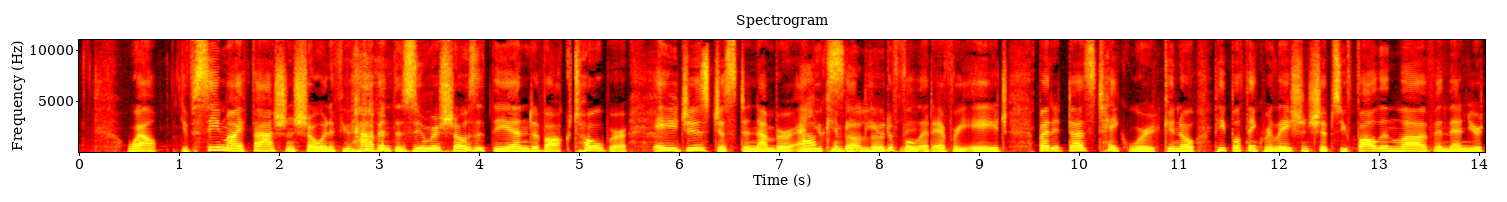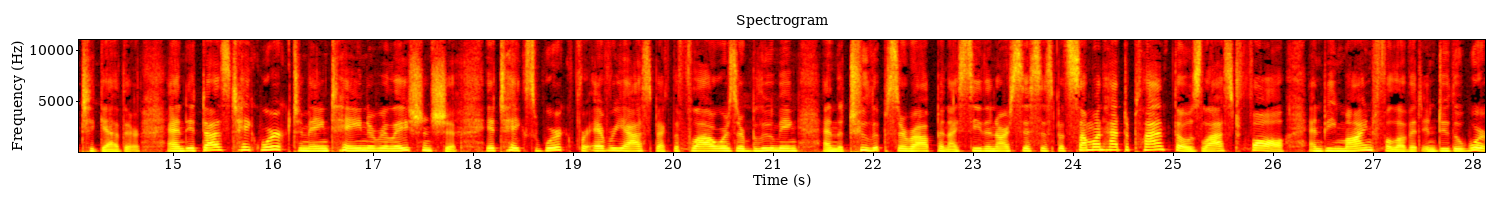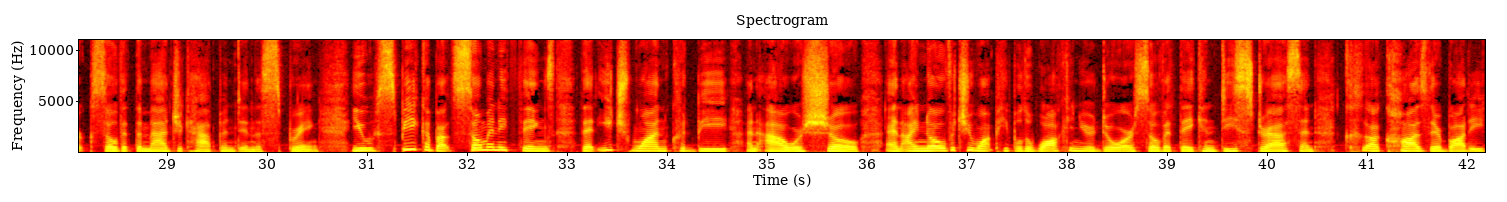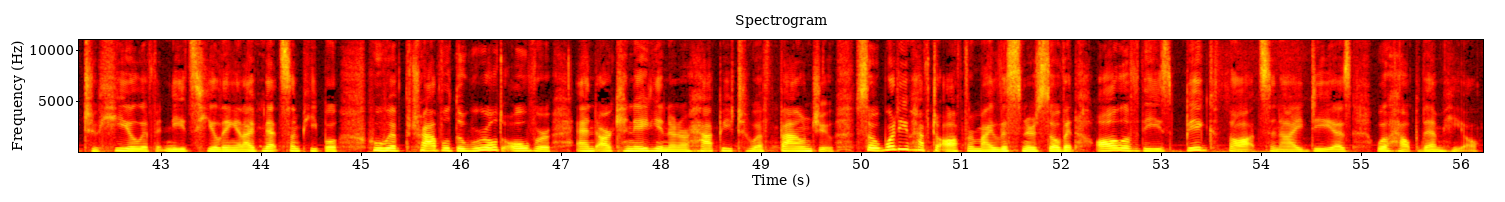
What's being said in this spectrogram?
Well, you've seen my fashion show, and if you haven't, the Zoomer shows at the end of October. Age is just a number, and you can be beautiful at every age, but it does take work. You know, people think relationships, you fall in love and then you're together. And it does take work to maintain a relationship. It takes work for every aspect. The flowers are blooming and the tulips are up, and I see the narcissus, but someone had to plant those last fall and be mindful of it and do the work so that the magic happened in the spring. You speak about so many things that each one could be an hour show. And I know that you want people to walk in your door so that they can de stress and uh, cause their body to heal if it needs healing. And I've met some people who have traveled the world over and are Canadian and are happy to have found you. So, what do you have to offer my listeners so that all of these big thoughts and ideas will help them heal?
